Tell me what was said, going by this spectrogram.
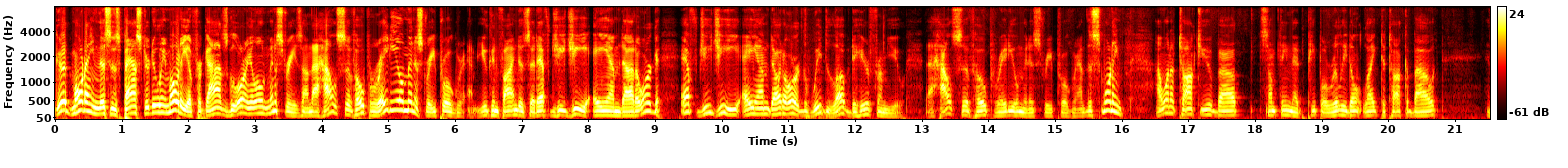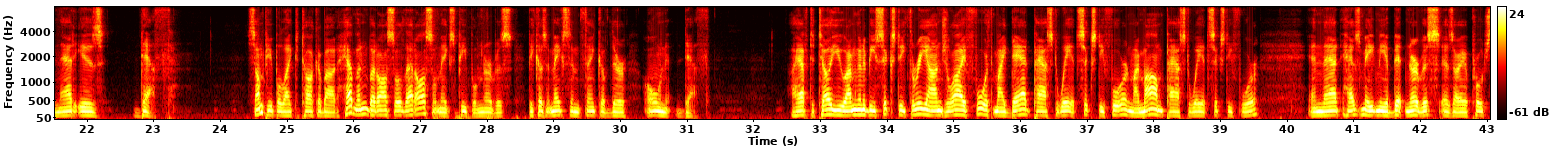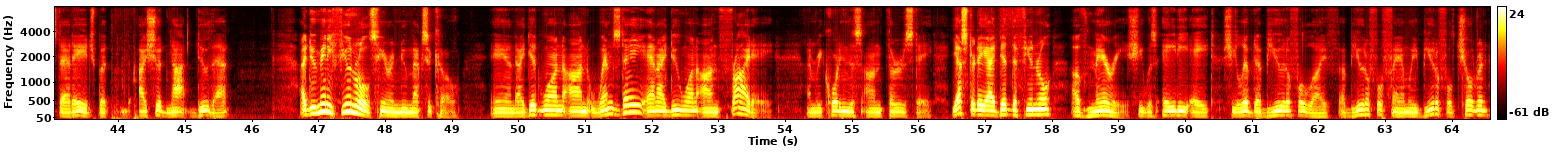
Good morning. This is Pastor Dewey Modia for God's Glory Alone Ministries on the House of Hope Radio Ministry program. You can find us at fggam.org, fggam.org. We'd love to hear from you. The House of Hope Radio Ministry program. This morning, I want to talk to you about something that people really don't like to talk about, and that is death. Some people like to talk about heaven, but also that also makes people nervous because it makes them think of their own death. I have to tell you, I'm going to be 63 on July 4th. My dad passed away at 64, and my mom passed away at 64. And that has made me a bit nervous as I approach that age, but I should not do that. I do many funerals here in New Mexico, and I did one on Wednesday and I do one on Friday. I'm recording this on Thursday. Yesterday I did the funeral of Mary. She was 88. She lived a beautiful life, a beautiful family, beautiful children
